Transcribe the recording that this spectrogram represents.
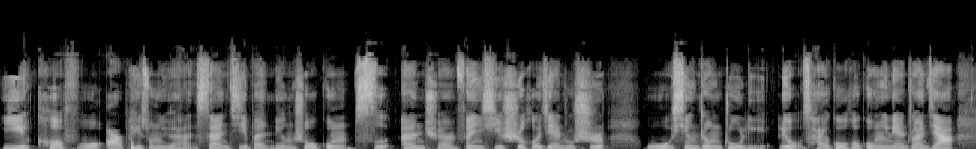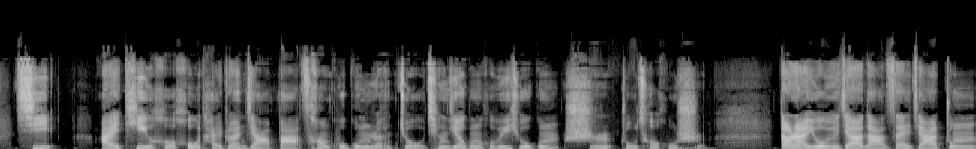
一、客服；二、配送员；三、基本零售工；四、安全分析师和建筑师；五、行政助理；六、采购和供应链专家；七。IT 和后台专家，八仓库工人，九清洁工和维修工，十注册护士。当然，由于加拿大在家中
